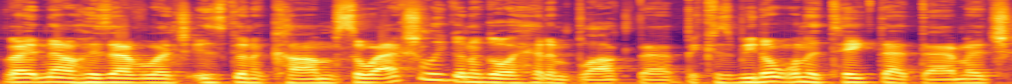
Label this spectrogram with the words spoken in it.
right now his Avalanche is going to come. So we're actually going to go ahead and block that because we don't want to take that damage.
